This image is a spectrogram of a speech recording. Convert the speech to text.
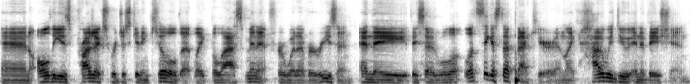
And all these projects were just getting killed at like the last minute for whatever reason. And they they said well let's take a step back here and like how do we do innovation?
